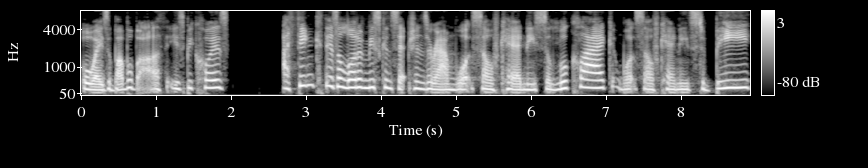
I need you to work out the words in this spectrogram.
always a bubble bath is because I think there's a lot of misconceptions around what self care needs to look like, what self care needs to be.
